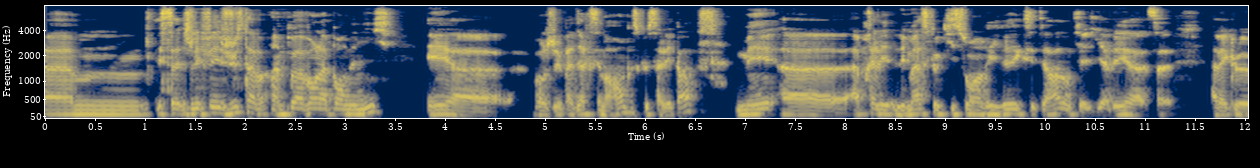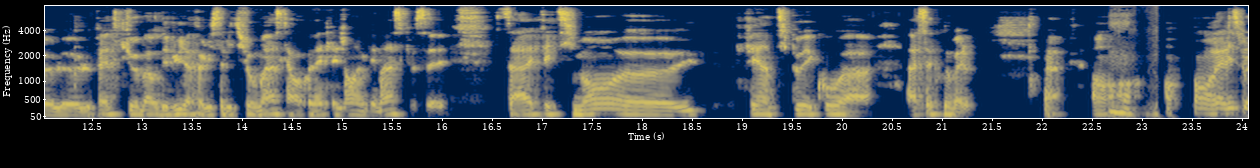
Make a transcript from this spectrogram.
Et ça, je l'ai fait juste un peu avant la pandémie et bon je vais pas dire que c'est marrant parce que ça l'est pas mais après les, les, masques qui sont arrivés etc donc il y, avait ça, avec le, le, le, fait que bah au début il a fallu s'habituer aux masques à reconnaître les gens avec des masques c'est ça a effectivement fait un petit peu écho à à cette nouvelle. En, en, réalisme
